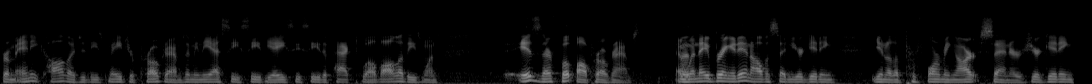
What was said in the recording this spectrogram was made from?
from any college in these major programs. I mean, the SEC, the ACC, the Pac-12, all of these ones is their football programs. And But- when they bring it in, all of a sudden you're getting, you know, the performing arts centers. You're getting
